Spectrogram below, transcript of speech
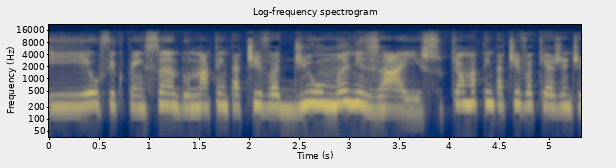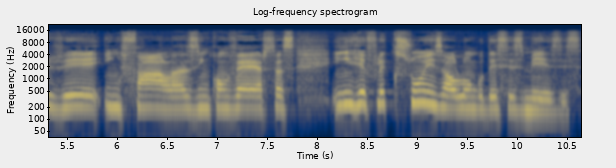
e eu fico pensando na tentativa de humanizar isso, que é uma tentativa que a gente vê em falas, em conversas, em reflexões ao longo desses meses.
